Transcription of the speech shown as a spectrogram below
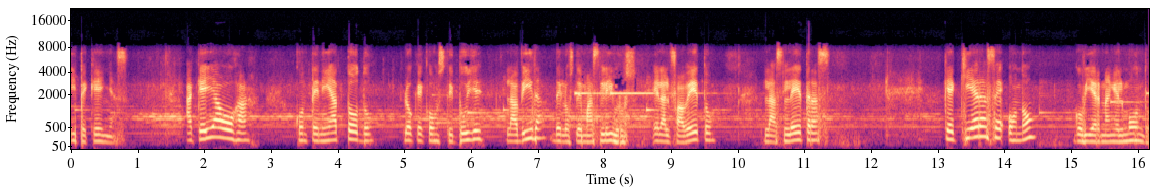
y pequeñas. Aquella hoja contenía todo lo que constituye la vida de los demás libros, el alfabeto, las letras, que quiérase o no, gobiernan el mundo.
